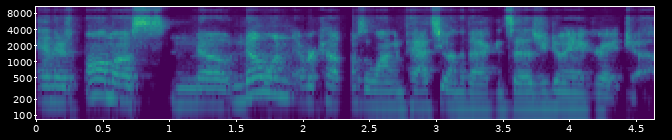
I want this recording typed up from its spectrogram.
and there's almost no no one ever comes along and pats you on the back and says you're doing a great job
